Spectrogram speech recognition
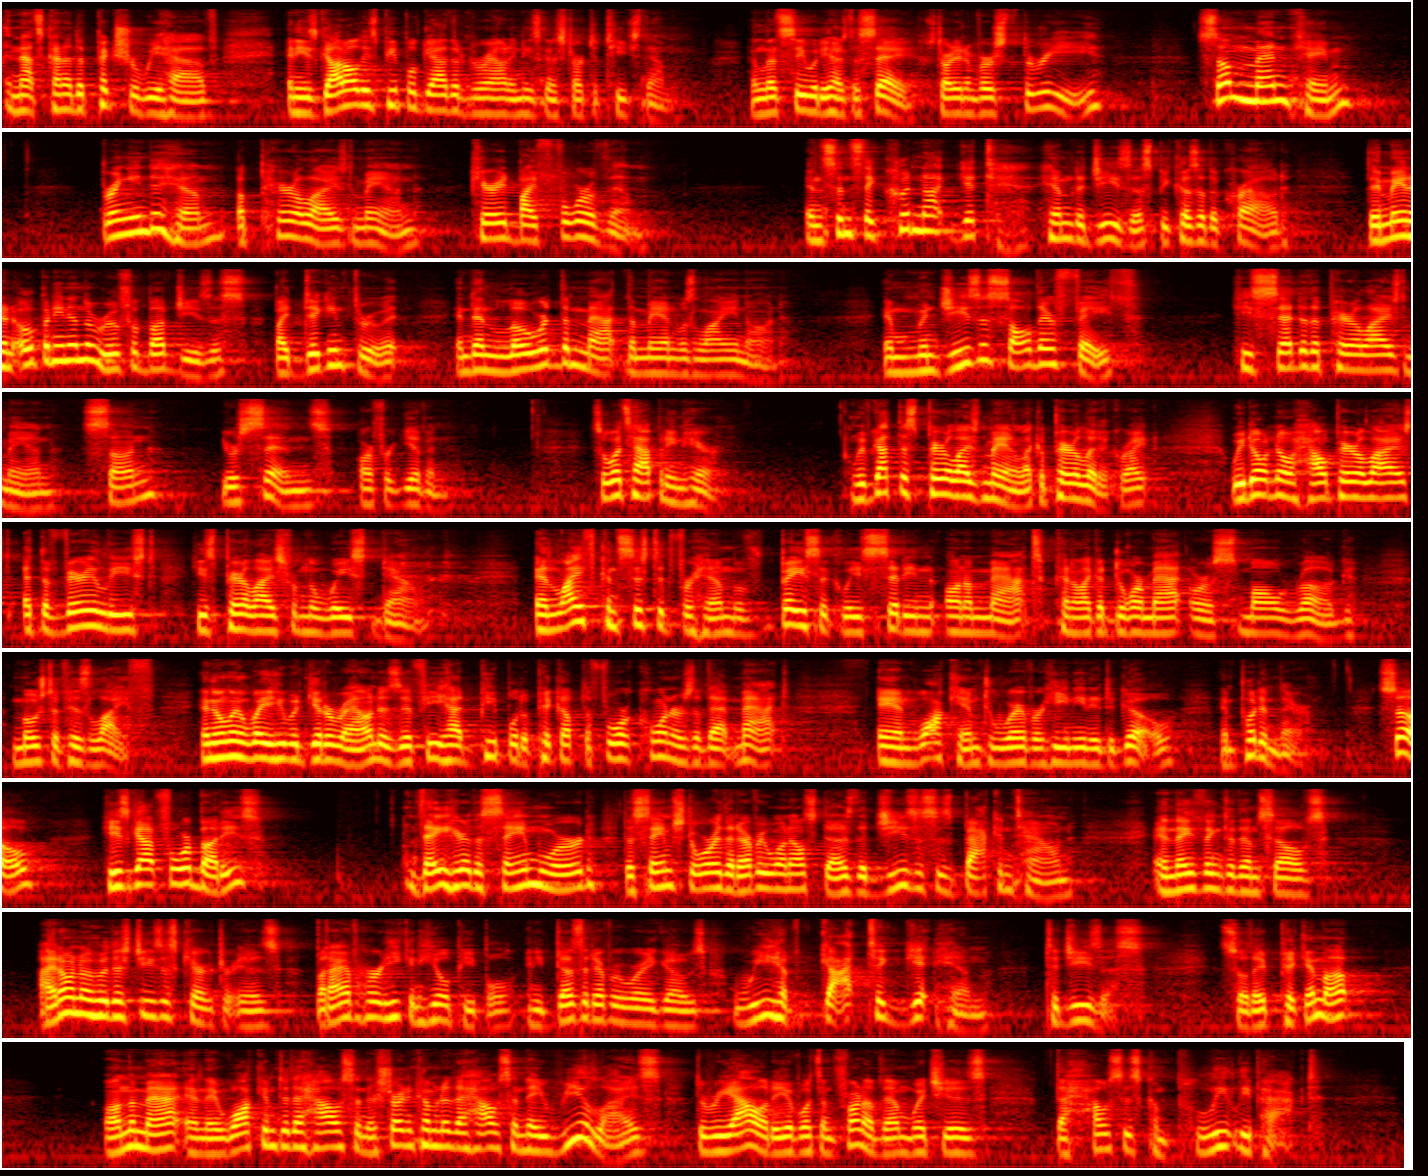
And that's kind of the picture we have. And he's got all these people gathered around and he's going to start to teach them. And let's see what he has to say. Starting in verse 3 Some men came, bringing to him a paralyzed man, carried by four of them. And since they could not get him to Jesus because of the crowd, they made an opening in the roof above Jesus by digging through it and then lowered the mat the man was lying on. And when Jesus saw their faith, he said to the paralyzed man, Son, your sins are forgiven. So, what's happening here? We've got this paralyzed man, like a paralytic, right? We don't know how paralyzed. At the very least, he's paralyzed from the waist down. And life consisted for him of basically sitting on a mat, kind of like a doormat or a small rug, most of his life. And the only way he would get around is if he had people to pick up the four corners of that mat and walk him to wherever he needed to go and put him there. So he's got four buddies they hear the same word, the same story that everyone else does, that Jesus is back in town, and they think to themselves, I don't know who this Jesus character is, but I have heard he can heal people, and he does it everywhere he goes. We have got to get him to Jesus. So they pick him up on the mat and they walk him to the house, and they're starting to come into the house, and they realize the reality of what's in front of them, which is the house is completely packed.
